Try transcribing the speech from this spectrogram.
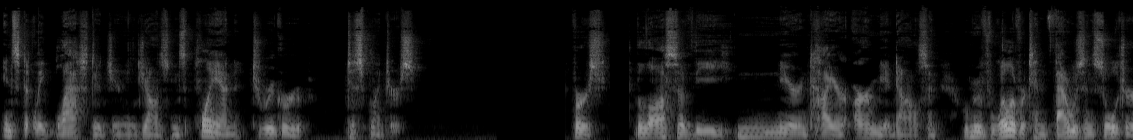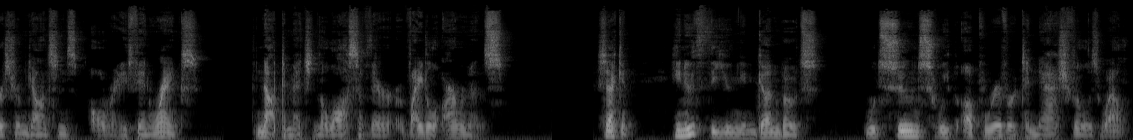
instantly blasted General Johnston's plan to regroup to splinters. First, the loss of the near entire army at Donelson removed well over 10,000 soldiers from Johnston's already thin ranks, not to mention the loss of their vital armaments. Second, he knew that the Union gunboats would soon sweep upriver to Nashville as well.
